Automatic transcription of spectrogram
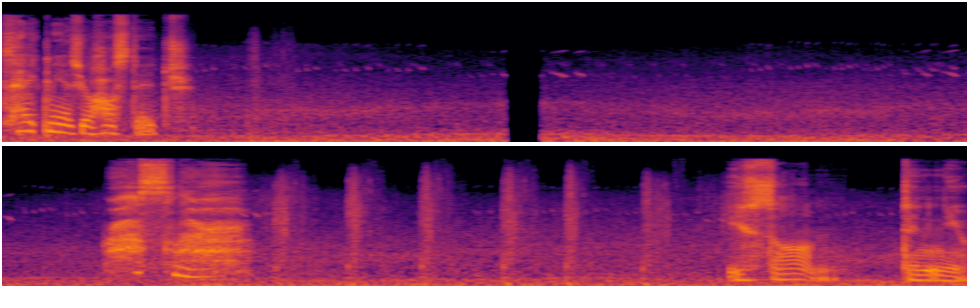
take me as your hostage. Rustler. You saw him, didn't you?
